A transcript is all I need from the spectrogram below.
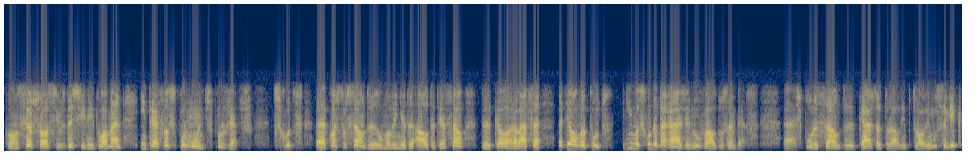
com seus sócios da China e do Oman, interessam-se por muitos projetos discute-se a construção de uma linha de alta tensão de Caora Bassa até ao Maputo e de uma segunda barragem no Vale do Zambeze. A exploração de gás natural e petróleo em Moçambique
